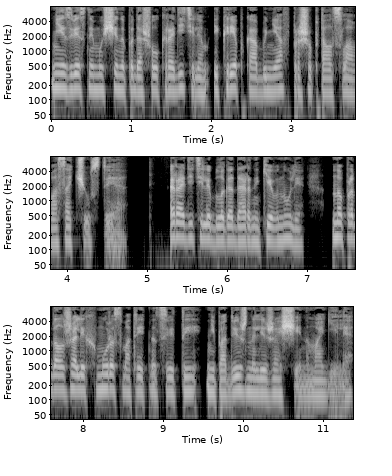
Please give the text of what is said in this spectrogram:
Неизвестный мужчина подошел к родителям и, крепко обняв, прошептал слова сочувствия. Родители благодарно кивнули, но продолжали хмуро смотреть на цветы, неподвижно лежащие на могиле.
